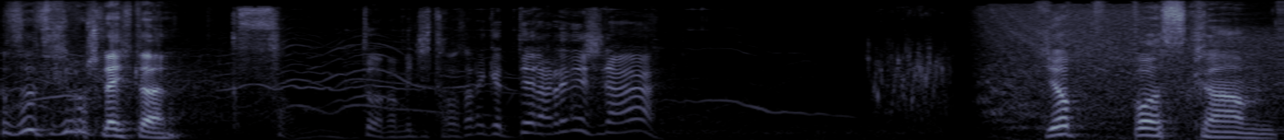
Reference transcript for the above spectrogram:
Das hört sich immer schlecht an. Job, Bosskampf.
